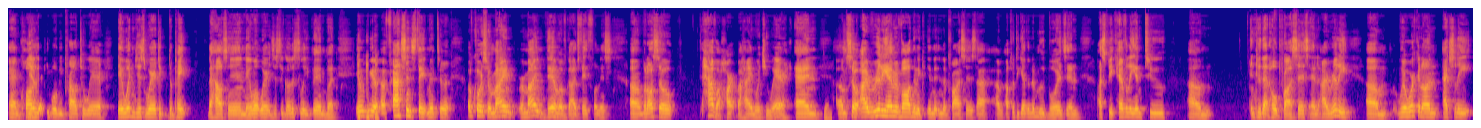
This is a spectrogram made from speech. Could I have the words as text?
and quality yeah. that people would be proud to wear. They wouldn't just wear it to, to paint the house in. They won't wear it just to go to sleep in, but it would be a, a fashion statement to of course, remind remind them of God's faithfulness, um, but also have a heart behind what you wear. And yes. um, so I really am involved in the, in the, in the process. I, I, I, put together the mood boards and I speak heavily into um, into that whole process. And I really um, we're working on actually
